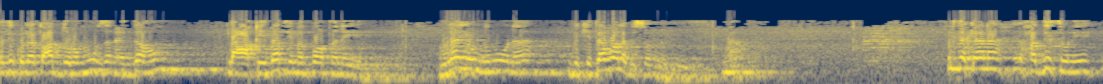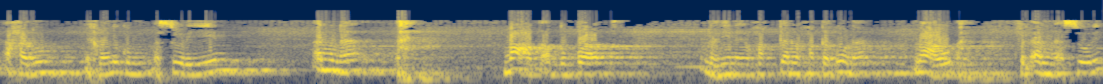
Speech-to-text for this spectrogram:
هذه كلها تعد رموزا عندهم لعقيدتهم الباطنية. لا يؤمنون بكتاب ولا بسنة. نعم. إذا كان يحدثني أحد إخوانكم السوريين أن بعض الضباط الذين كانوا يحققون معه في الأمن السوري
